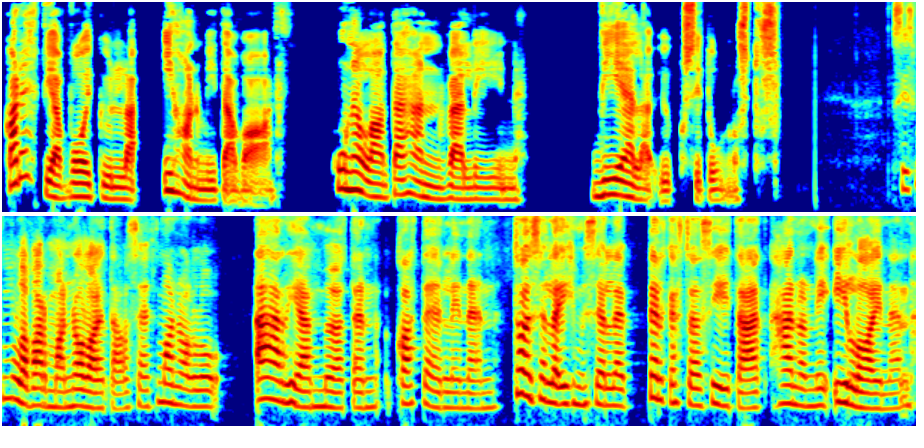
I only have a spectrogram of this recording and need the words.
Kadehtia voi kyllä ihan mitä vaan. Kuunnellaan tähän väliin vielä yksi tunnustus. Siis mulla varmaan noloita on se, että mä oon ollut ääriä myöten kateellinen toiselle ihmiselle pelkästään siitä, että hän on niin iloinen,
